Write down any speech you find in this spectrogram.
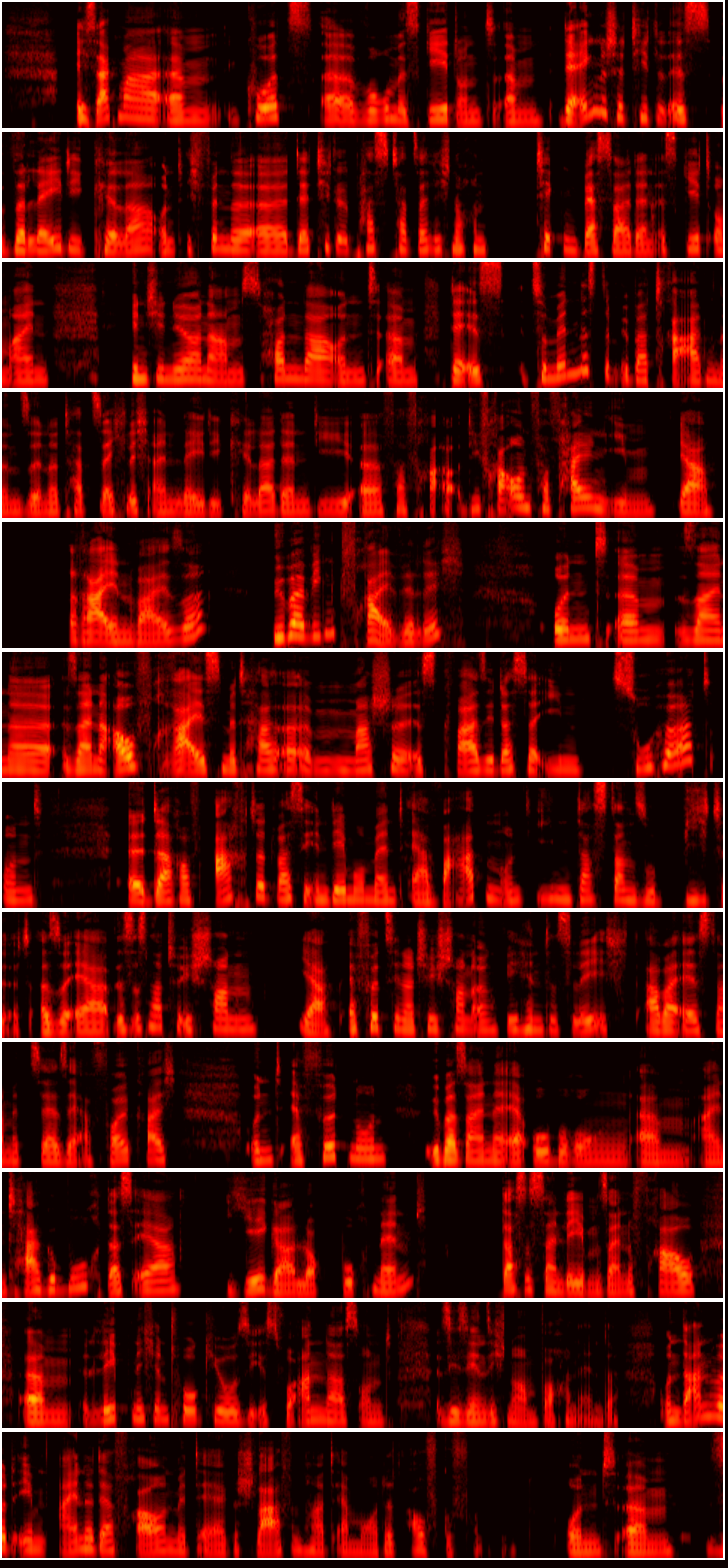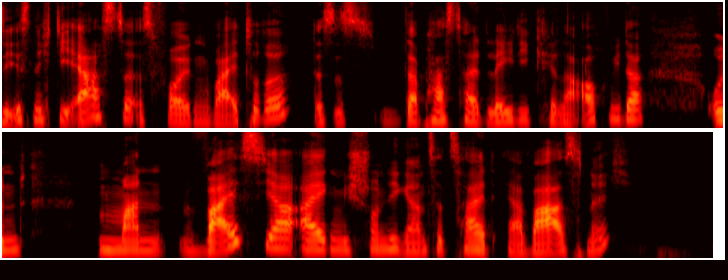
ich sag mal ähm, kurz, äh, worum es geht und ähm, der englische Titel ist The Lady Killer und ich finde, äh, der Titel passt tatsächlich noch ein Ticken besser, denn es geht um einen Ingenieur namens Honda und ähm, der ist zumindest im übertragenen Sinne tatsächlich ein Ladykiller, denn die, äh, die Frauen verfallen ihm ja reihenweise, überwiegend freiwillig. Und ähm, seine, seine Aufreißmasche äh, ist quasi, dass er ihnen zuhört und äh, darauf achtet, was sie in dem Moment erwarten und ihnen das dann so bietet. Also er, es ist natürlich schon ja, er führt sie natürlich schon irgendwie hinters Licht, aber er ist damit sehr, sehr erfolgreich. Und er führt nun über seine Eroberungen ähm, ein Tagebuch, das er Jäger-Logbuch nennt. Das ist sein Leben. Seine Frau ähm, lebt nicht in Tokio, sie ist woanders und sie sehen sich nur am Wochenende. Und dann wird eben eine der Frauen, mit der er geschlafen hat, ermordet aufgefunden. Und ähm, sie ist nicht die erste, es folgen weitere. Das ist, da passt halt Lady Killer auch wieder. Und man weiß ja eigentlich schon die ganze Zeit, er war es nicht.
